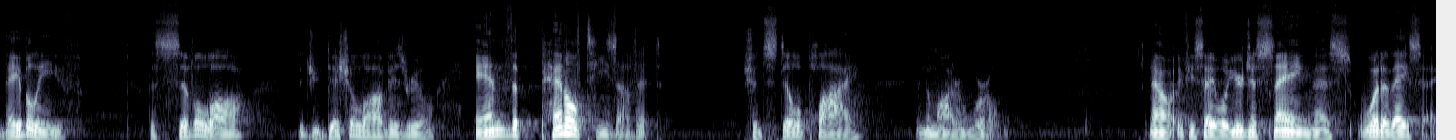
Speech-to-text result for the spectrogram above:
They believe the civil law, the judicial law of Israel, and the penalties of it should still apply in the modern world. Now, if you say, well, you're just saying this, what do they say?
